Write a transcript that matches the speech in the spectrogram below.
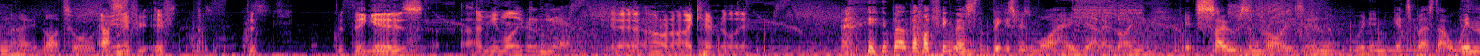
No, not at all. I That's, mean, if you if the the thing is, I mean, like, yeah, I don't know, I can't really. that, that- I think that's the biggest reason why I hate yellow. Like, it's so surprising when it gets burst out. When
